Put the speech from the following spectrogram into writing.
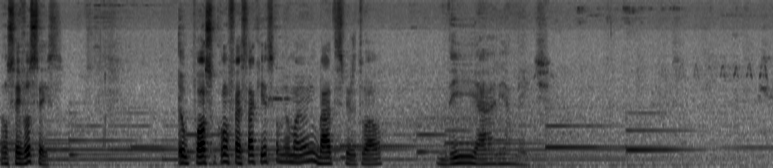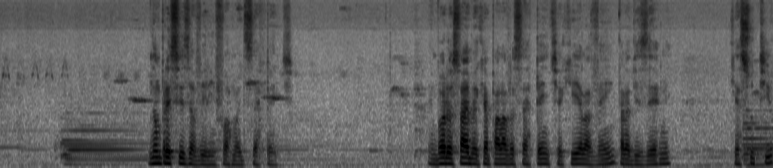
Não sei vocês. Eu posso confessar que esse é o meu maior embate espiritual diariamente. Não precisa vir em forma de serpente. Embora eu saiba que a palavra serpente aqui ela vem para dizer-me que é sutil,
